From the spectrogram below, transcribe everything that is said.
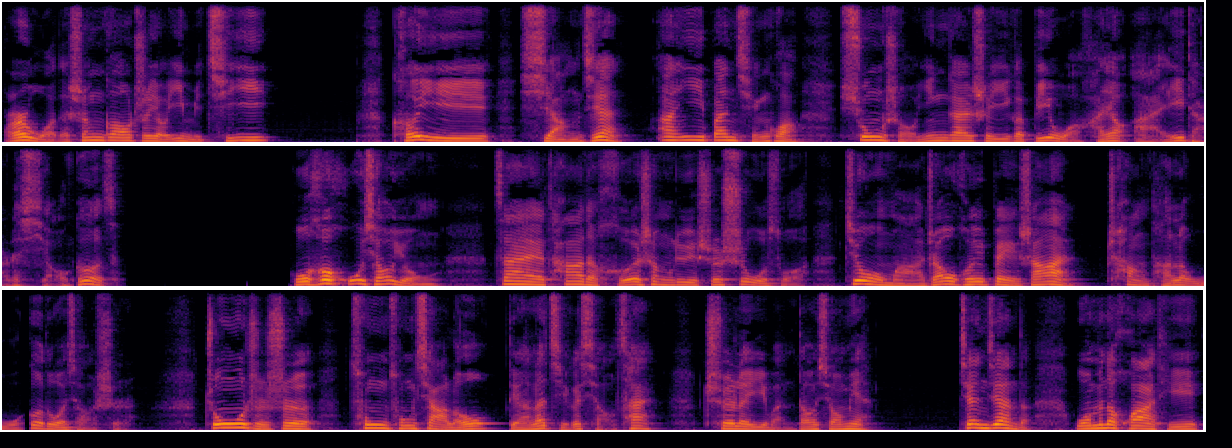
而我的身高只有一米七一，可以想见，按一般情况，凶手应该是一个比我还要矮一点的小个子。我和胡小勇在他的和盛律师事务所就马朝辉被杀案畅谈了五个多小时。中午只是匆匆下楼，点了几个小菜，吃了一碗刀削面。渐渐的，我们的话题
